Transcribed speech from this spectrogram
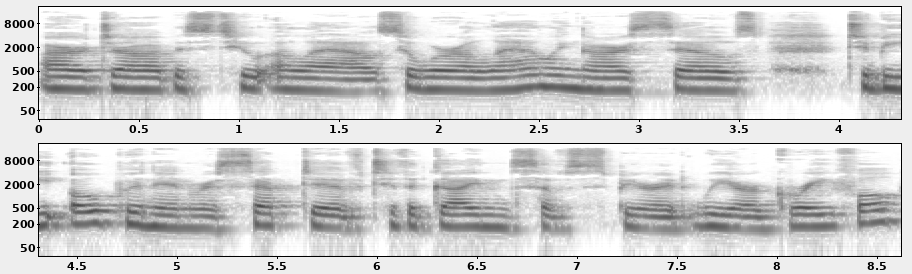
Our job is to allow. So we're allowing ourselves to be open and receptive to the guidance of Spirit. We are grateful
